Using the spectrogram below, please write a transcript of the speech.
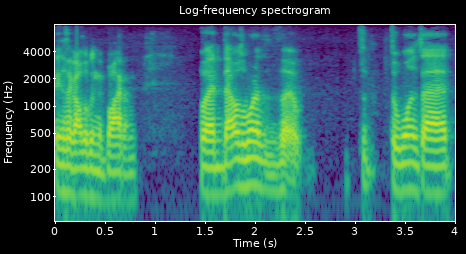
It's like all the way in the bottom. But that was one of the the, the ones that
